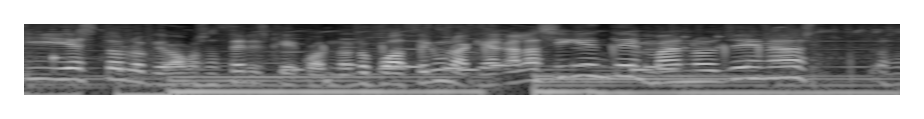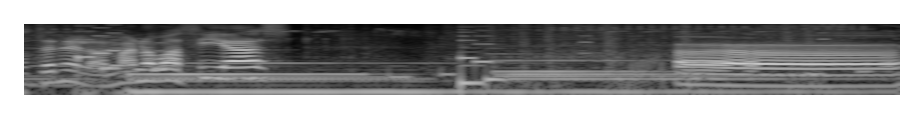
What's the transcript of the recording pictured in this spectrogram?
y esto lo que vamos a hacer es que cuando no puedo hacer una que haga la siguiente Manos llenas, vas a tener las manos vacías uh...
